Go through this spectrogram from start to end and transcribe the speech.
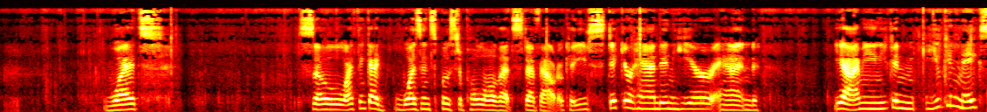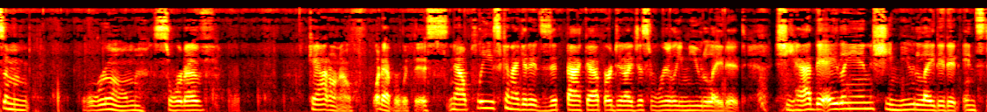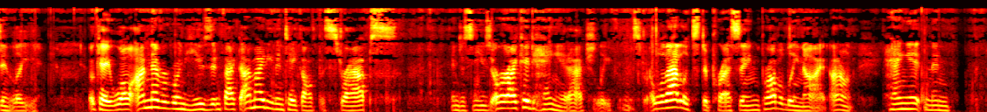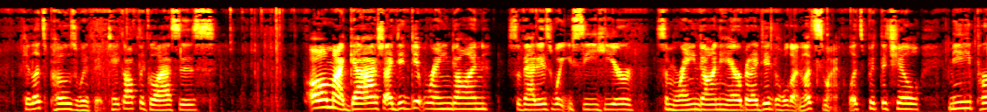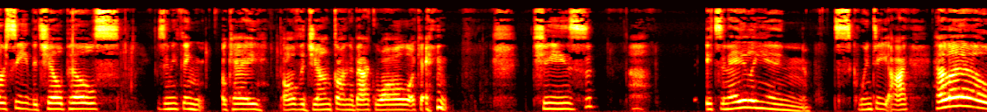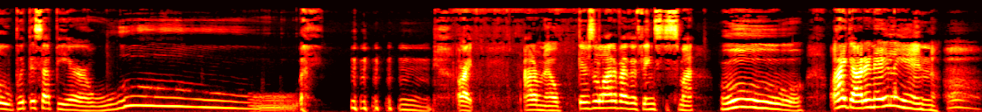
what. So I think I wasn't supposed to pull all that stuff out. Okay, you stick your hand in here and yeah, I mean, you can, you can make some room, sort of. Okay, I don't know. Whatever with this. Now, please, can I get it zipped back up or did I just really mutilate it? She had the alien. She mutilated it instantly. Okay, well, I'm never going to use it. In fact, I might even take off the straps and just use, or I could hang it actually. Well, that looks depressing. Probably not. I don't hang it and then, okay, let's pose with it. Take off the glasses Oh my gosh, I did get rained on. So that is what you see here. Some rained on hair, but I did, hold on, let's smile. Let's put the chill, me, Percy, the chill pills. Is anything okay? All the junk on the back wall, okay. Cheese. It's an alien. Squinty eye. Hello, put this up here. Woo. All right. I don't know. There's a lot of other things to smile. Ooh, I got an alien. All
